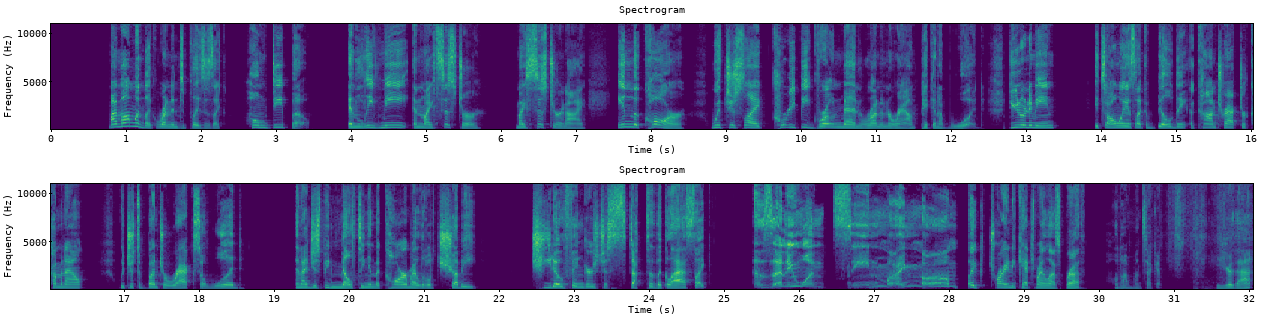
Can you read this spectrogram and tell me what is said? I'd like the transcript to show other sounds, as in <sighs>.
My mom would like run into places like Home Depot and leave me and my sister, my sister and I, in the car with just like creepy grown men running around picking up wood. Do you know what I mean? It's always like a building, a contractor coming out with just a bunch of racks of wood. And I'd just be melting in the car, my little chubby Cheeto fingers just stuck to the glass, like, has anyone seen my mom? Like trying to catch my last breath. Hold on one second. You hear that?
